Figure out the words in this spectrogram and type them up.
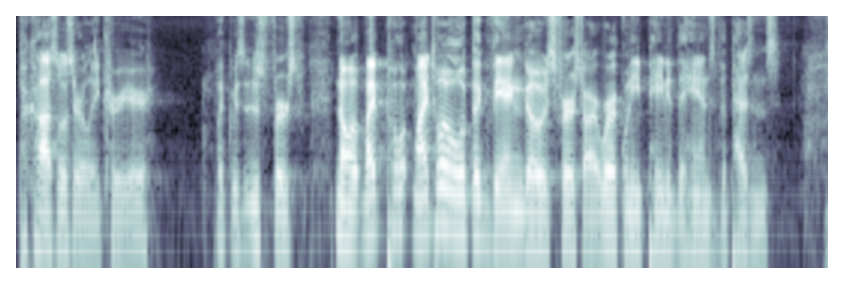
Picasso's early career. Like was his first? No, my my toilet looked like Van Gogh's first artwork when he painted the hands of the peasants.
